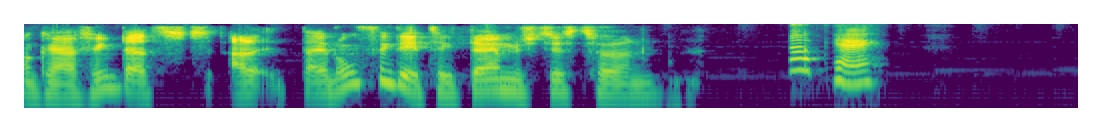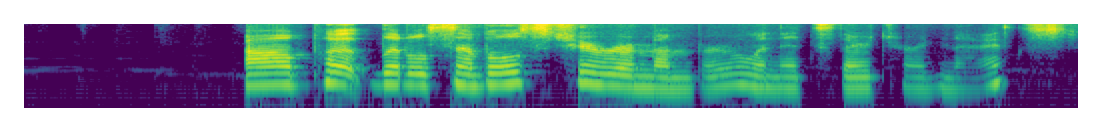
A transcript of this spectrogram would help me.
Okay, I think that's. I, I don't think they take damage this turn. Okay. I'll put little symbols to remember when it's their turn next.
